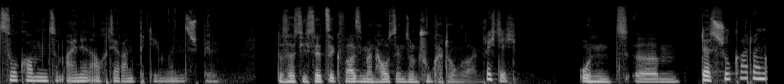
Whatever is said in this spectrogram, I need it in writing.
so kommen zum einen auch die Randbedingungen ins Spiel. Das heißt, ich setze quasi mein Haus in so einen Schuhkarton rein. Richtig. Und ähm, Das Schuhkarton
